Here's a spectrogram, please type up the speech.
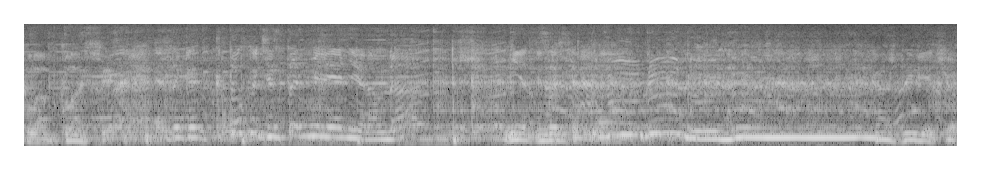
Club Classic. Это как кто хочет стать миллионером, да? Нет, не совсем. Каждый вечер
